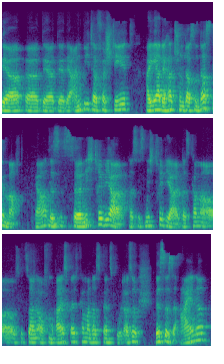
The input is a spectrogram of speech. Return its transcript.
der, äh, der, der, der Anbieter versteht, ah ja, der hat schon das und das gemacht. Ja, das mhm. ist äh, nicht trivial. Das ist nicht trivial. Das kann man auch, sozusagen auf dem Reißbrett kann man das ganz gut. Also das ist eine,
